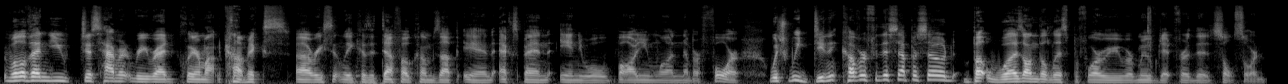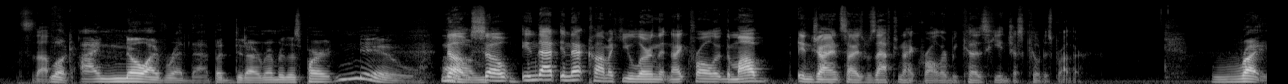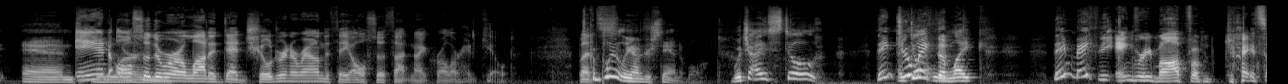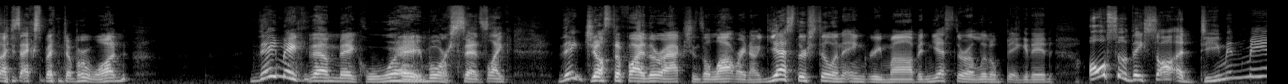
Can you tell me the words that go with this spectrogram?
Well, then you just haven't reread Claremont comics uh, recently because it defo comes up in X Men Annual Volume One, Number Four, which we didn't cover for this episode, but was on the list before we removed it for the Soul Sword stuff. Look, I know I've read that, but did I remember this part? No. no, Um, so in that in that comic, you learn that Nightcrawler, the mob in Giant Size, was after Nightcrawler because he had just killed his brother, right, and and we also there were a lot of dead children around that they also thought Nightcrawler had killed. But completely understandable. Which I still they I do make don't them like. They make the angry mob from Giant Size X Men number one. They make them make way more sense. Like they justify their actions a lot right now. Yes, they're still an angry mob, and yes, they're a little bigoted. Also, they saw a demon man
